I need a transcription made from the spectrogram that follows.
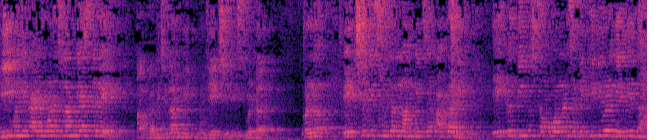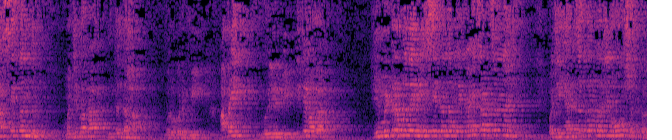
डी म्हणजे काय? कोणाची लांबी असते रे? आगगाडीची लांबी म्हणजे एकशे वीस मीटर. कळलं? एकशे वीस मीटर लांबीचं आगगाडी. एक दीपस्तंभ ओलांडण्यासाठी किती वेळ घेते दहा सेकंद. म्हणजे बघा इथं दहा बरोबर व्ही आता एक गुणिले व्ही इथे बघा हे मीटरमध्ये हे सेकंदमध्ये काहीच अडचण नाही. म्हणजे ह्यांचं कन्वर्जन होऊ शकतं.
